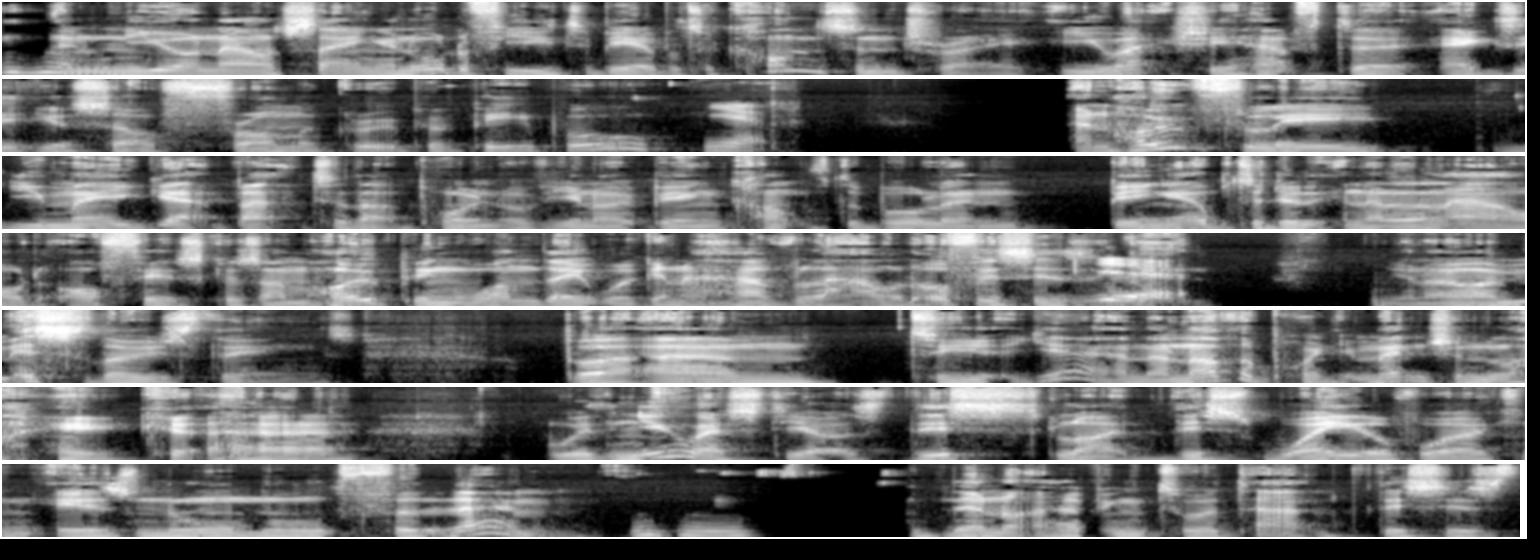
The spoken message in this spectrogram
Mm-hmm. And you're now saying, in order for you to be able to concentrate, you actually have to exit yourself from a group of people. Yep. And hopefully, you may get back to that point of you know being comfortable and being able to do it in a loud office because I'm hoping one day we're going to have loud offices yeah. again. You know, I miss those things. But um, to yeah, and another point you mentioned, like uh, with new SDRs, this like this way of working is normal for them. Mm-hmm. They're not having to adapt. This is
